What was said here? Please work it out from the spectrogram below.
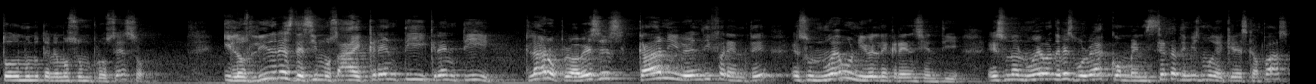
todo el mundo tenemos un proceso. Y los líderes decimos, ay, cree en ti, cree en ti. Claro, pero a veces cada nivel diferente es un nuevo nivel de creencia en ti. Es una nueva, debes volver a convencerte a ti mismo de que eres capaz.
